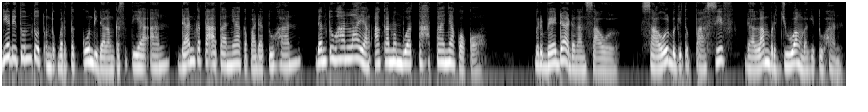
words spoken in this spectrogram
Dia dituntut untuk bertekun di dalam kesetiaan dan ketaatannya kepada Tuhan, dan Tuhanlah yang akan membuat tahtanya kokoh. Berbeda dengan Saul, Saul begitu pasif dalam berjuang bagi Tuhan,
